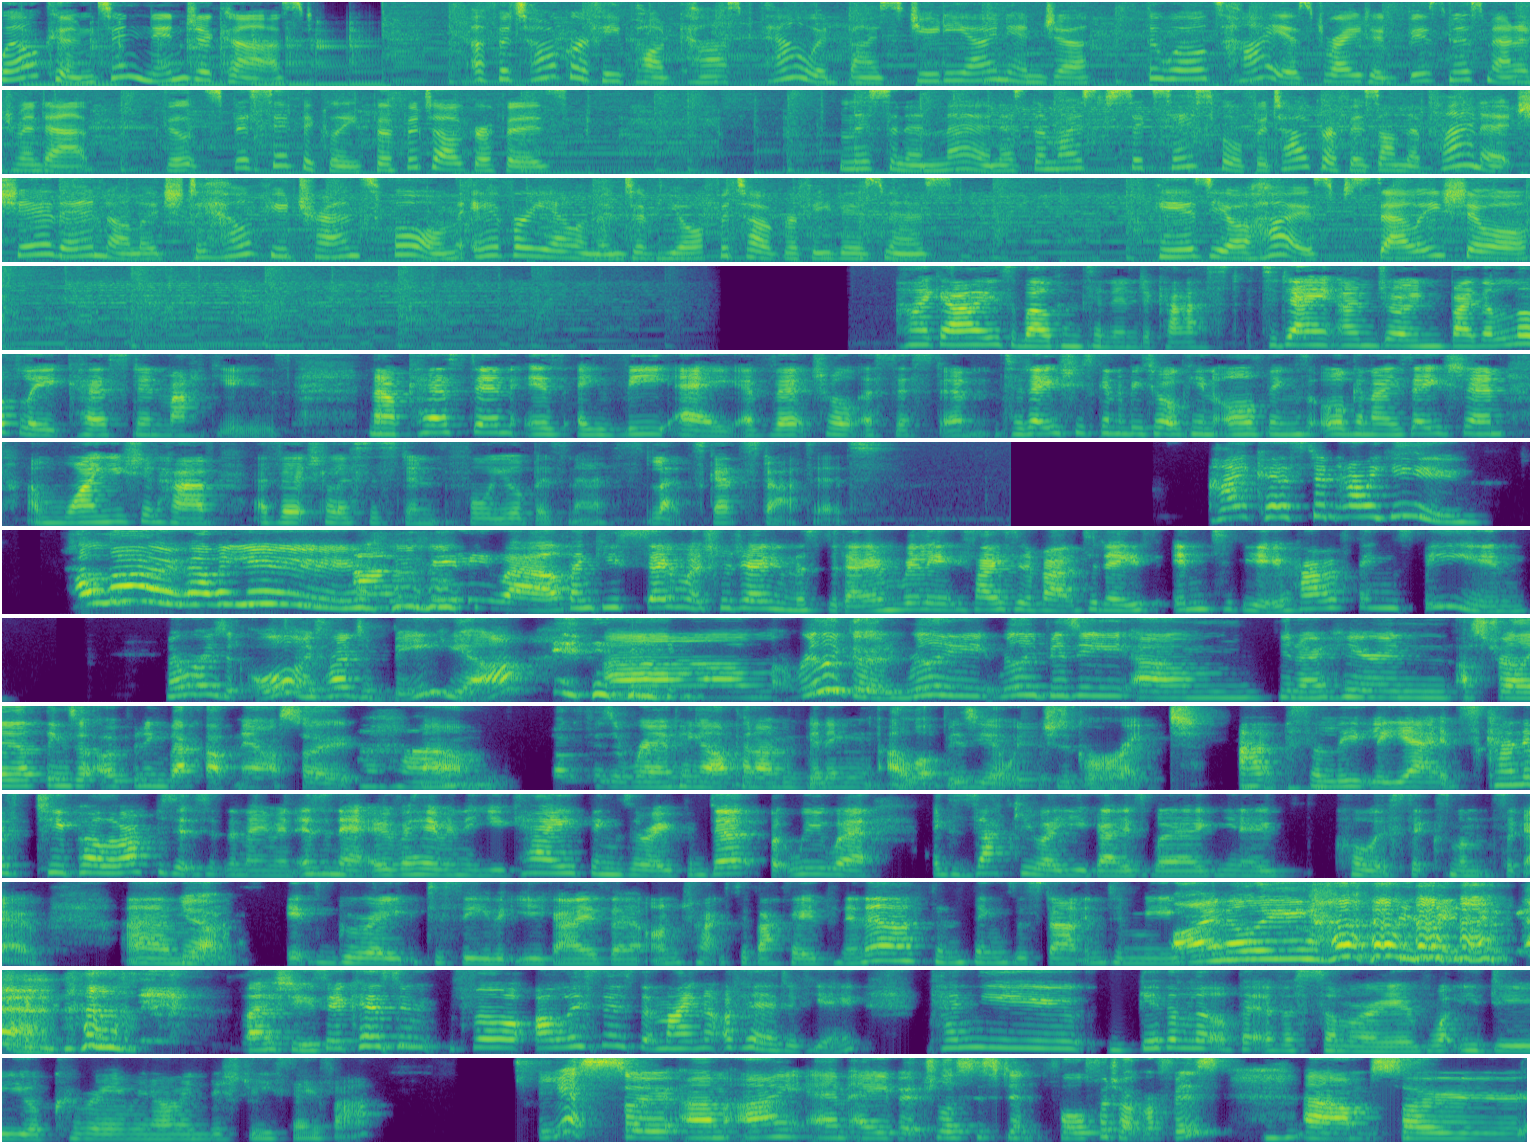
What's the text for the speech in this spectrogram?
Welcome to NinjaCast, a photography podcast powered by Studio Ninja, the world's highest rated business management app, built specifically for photographers. Listen and learn as the most successful photographers on the planet share their knowledge to help you transform every element of your photography business. Here's your host, Sally Shaw. Hi guys, welcome to NinjaCast. Today I'm joined by the lovely Kirsten Matthews. Now, Kirsten is a VA, a virtual assistant. Today she's going to be talking all things organization and why you should have a virtual assistant for your business. Let's get started. Hi Kirsten, how are you? Hello, how are you? I'm really well. Thank you so much for joining us today. I'm really excited about today's interview. How have things been? No worries at all. I'm excited to be here. Um, really good, really, really busy. Um, you know, here in Australia, things are opening back up now. So uh-huh. um, photographers are ramping up and I'm getting a lot busier, which is great. Absolutely. Yeah. It's kind of two polar opposites at the moment, isn't it? Over here in the UK, things are opened up, but we were exactly where you guys were, you know, call it six months ago. Um, yeah it's great to see that you guys are on track to back opening up and things are starting to move. Finally. Bless you. So, Kirsten, for our listeners that might not have heard of you, can you give a little bit of a summary of what you do, your career in our industry so far? Yes, so um, I am a virtual assistant for photographers. Mm-hmm. Um, so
